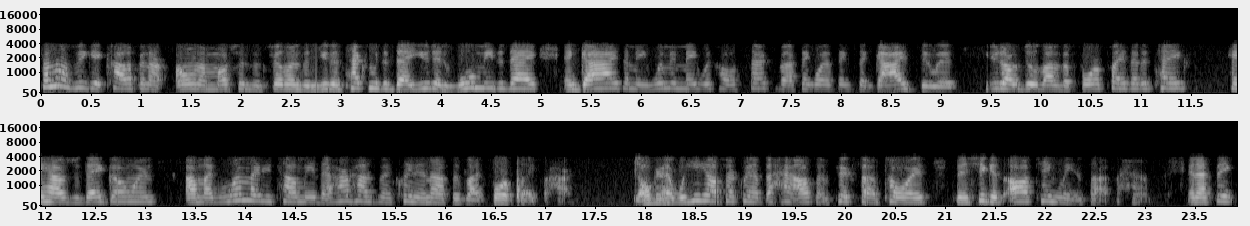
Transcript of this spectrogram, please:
sometimes we get caught up in our own emotions and feelings and you didn't text me today, you didn't woo me today. And guys, I mean women may withhold sex, but I think one of the things that guys do is you don't do a lot of the foreplay that it takes. Hey, how's your day going? Um, like one lady told me that her husband cleaning up is like foreplay for her. Okay. That when he helps her clean up the house and picks up toys, then she gets all tingly inside for him. And I think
